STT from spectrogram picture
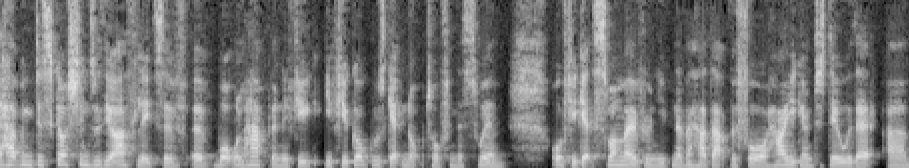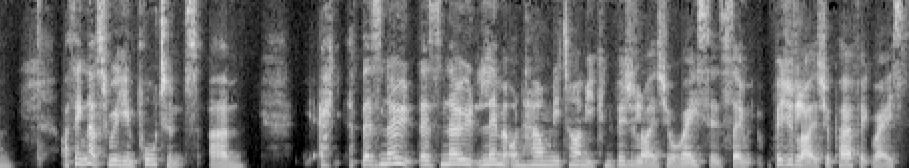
having discussions with your athletes of, of what will happen if you if your goggles get knocked off in the swim, or if you get swum over and you've never had that before, how are you going to deal with it? Um, I think that's really important. Um, there's no there's no limit on how many times you can visualize your races. So visualize your perfect race,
